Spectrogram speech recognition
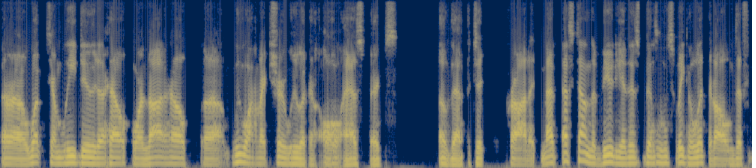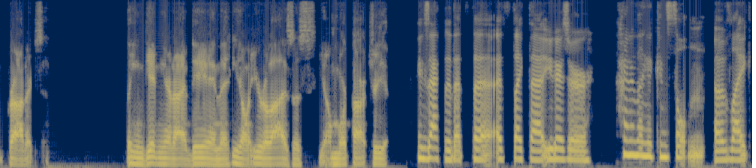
Uh, what can we do to help or not help? Uh, we want to make sure we look at all aspects of that particular product. And that, that's kind of the beauty of this business. We can look at all different products we can give you an idea and that, you know, you realize this, you know, more power to you. Exactly. That's the, it's like that. You guys are kind of like a consultant of like,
